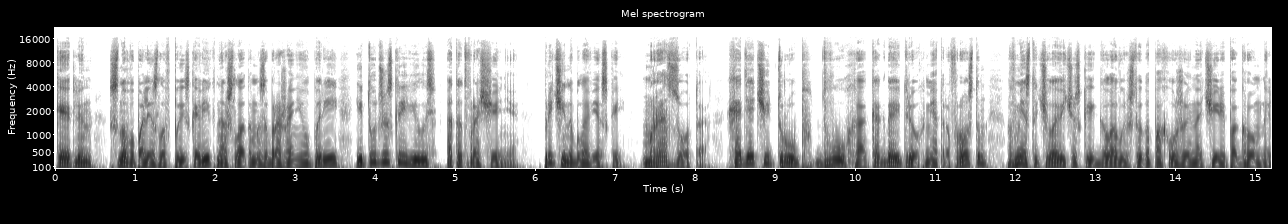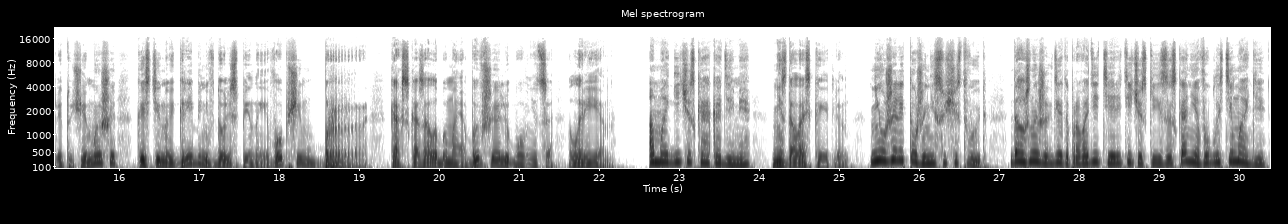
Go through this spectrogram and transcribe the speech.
Кэтлин снова полезла в поисковик, нашла там изображение упырей и тут же скривилась от отвращения. Причина была веской — мразота. Ходячий труп двух, а когда и трех метров ростом, вместо человеческой головы что-то похожее на череп огромной летучей мыши, костяной гребень вдоль спины. В общем, бррр, как сказала бы моя бывшая любовница Лориен. «А магическая академия?» — не сдалась Кейтлин. «Неужели тоже не существует? Должны же где-то проводить теоретические изыскания в области магии».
